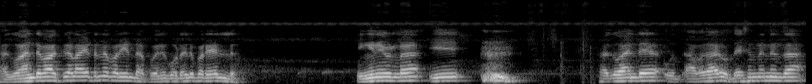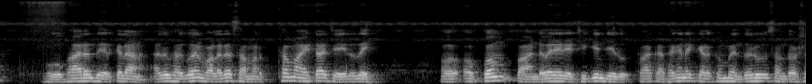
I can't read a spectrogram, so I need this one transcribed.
ഭഗവാന്റെ വാക്കുകളായിട്ട് തന്നെ പറയുന്നുണ്ട് അപ്പോൾ അതിന് കൂടുതൽ പറയാമല്ലോ ഇങ്ങനെയുള്ള ഈ ഭഗവാന്റെ അവതാര ഉദ്ദേശം തന്നെ എന്താ? ഭൂഭാരം തീർക്കലാണ്. അത് ഭഗവാൻ വളരെ സമർത്ഥമായിട്ടാണ് ചെയ്തതേ. ഒപ്പം പാണ്ഡവരെ രക്ഷിക്കുകയും ചെയ്തു. അപ്പോൾ ആ കഥ ഇങ്ങനെ കേൾക്കുമ്പോൾ എന്തൊരു സന്തോഷ.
